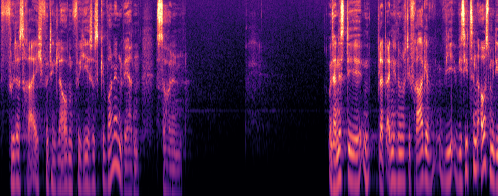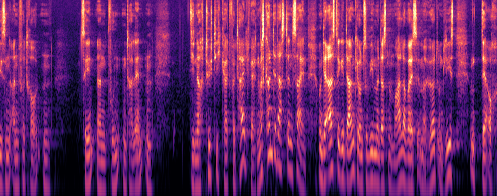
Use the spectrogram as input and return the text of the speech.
für das Reich, für den Glauben, für Jesus gewonnen werden sollen. Und dann die, bleibt eigentlich nur noch die Frage, wie, wie sieht es denn aus mit diesen anvertrauten Zehntnern, Pfunden, Talenten, die nach Tüchtigkeit verteilt werden? Was könnte das denn sein? Und der erste Gedanke, und so wie man das normalerweise immer hört und liest, der auch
